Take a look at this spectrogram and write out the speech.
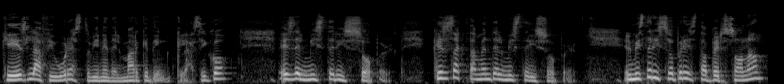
que es la figura, esto viene del marketing clásico, es el Mystery Shopper. ¿Qué es exactamente el Mystery Shopper? El Mystery Shopper es esta persona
